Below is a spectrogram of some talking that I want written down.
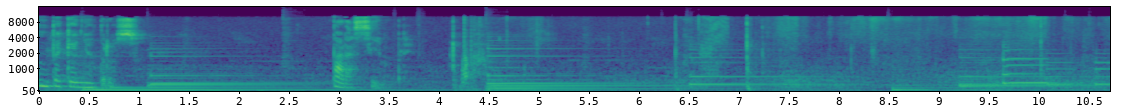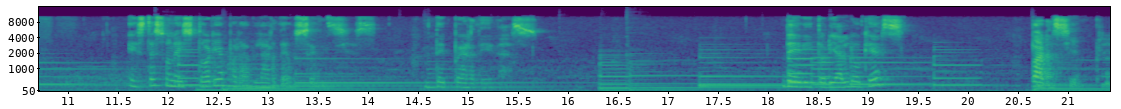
un pequeño trozo. Para siempre. Esta es una historia para hablar de ausencias de pérdidas. De Editorial Lo que es para siempre.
